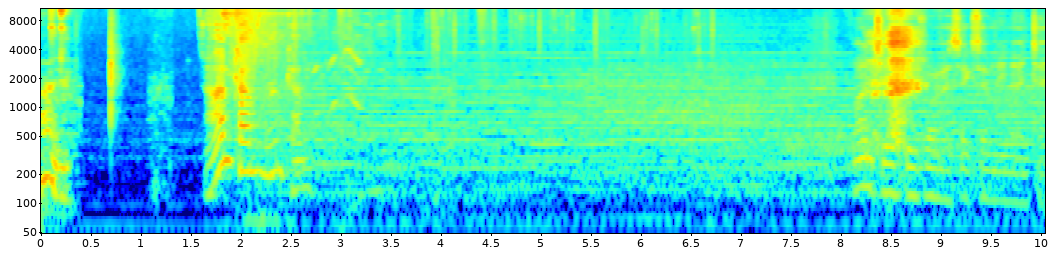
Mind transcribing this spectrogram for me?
Are you? I'm coming. I'm coming. One, two, three, four, five, six, seven, eight, nine, ten.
